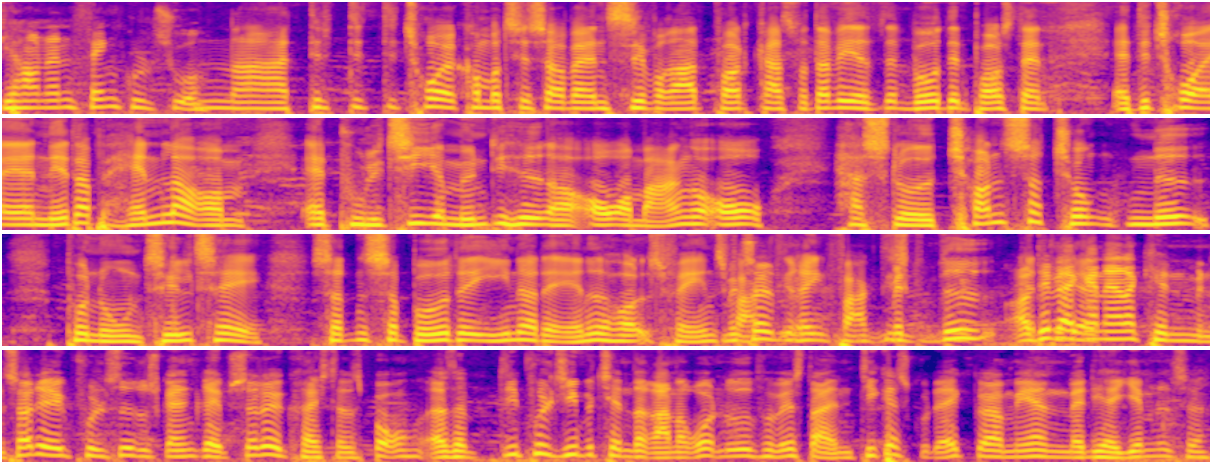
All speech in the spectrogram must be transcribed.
De har en anden fankultur. Nej, det, det, det tror jeg kommer til så at være en separat podcast, for der vil jeg våge den påstand, at det tror jeg netop handler om, at politi og myndigheder over mange år har slået tonser tungt ned på nogle tiltag, sådan så både det ene og det andet holds fans Men så- faktisk, rent faktisk Men, ved, og det vil jeg gerne anerkende, men så er det jo ikke politiet, du skal angribe, så er det jo Christiansborg. Altså, de politibetjente, der render rundt ude på Vestegnen, de kan sgu da ikke gøre mere, end hvad de har hjemmel til.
